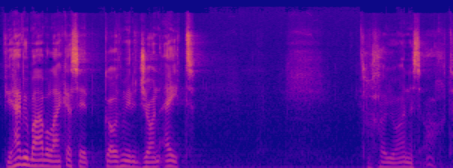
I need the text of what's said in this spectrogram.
if you have your Bible, like I said, go with me to John 8. Johannes 8.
